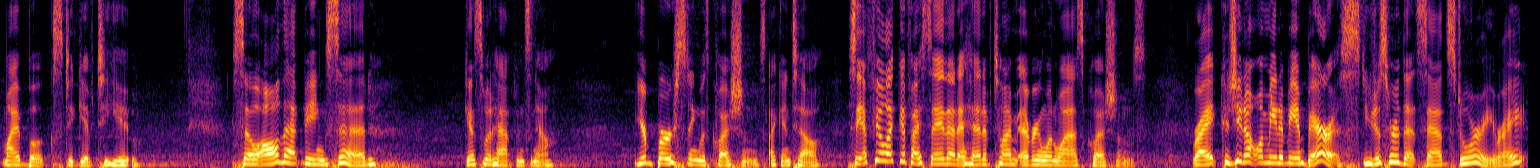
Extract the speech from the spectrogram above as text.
my books to give to you. So, all that being said, guess what happens now? You're bursting with questions, I can tell. See, I feel like if I say that ahead of time, everyone will ask questions, right? Because you don't want me to be embarrassed. You just heard that sad story, right?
